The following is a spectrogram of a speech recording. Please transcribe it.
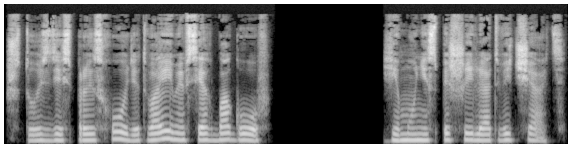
Что здесь происходит во имя всех богов? Ему не спешили отвечать.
